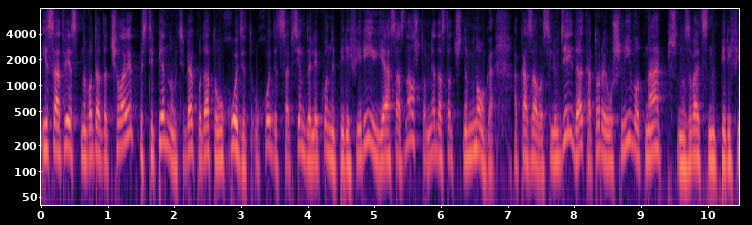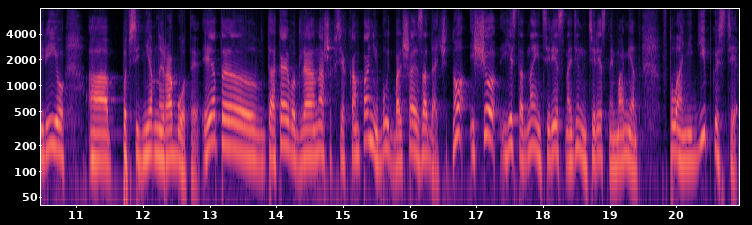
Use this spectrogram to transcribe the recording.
и, соответственно, вот этот человек постепенно у тебя куда-то уходит, уходит совсем далеко на периферию, я осознал, что у меня достаточно много оказалось людей, да, которые ушли вот на, что называется, на периферию а, повседневной работы, и это такая вот для наших всех компаний будет большая задача. Но еще есть одна интересная, один интересный момент в плане гибкости,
